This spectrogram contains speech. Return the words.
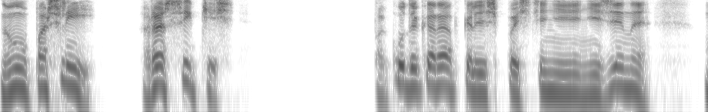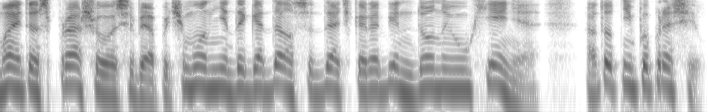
Ну, пошли, рассыпьтесь». Покуда карабкались по стене низины, Майта спрашивал себя, почему он не догадался дать карабин Дону Ухения, а тот не попросил.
